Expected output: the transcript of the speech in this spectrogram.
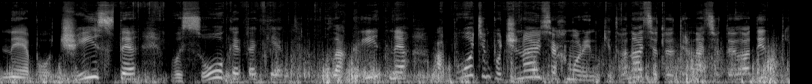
небо чисте, високе таке, блакитне, а потім починаються хмаринки. 12-13 годинки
